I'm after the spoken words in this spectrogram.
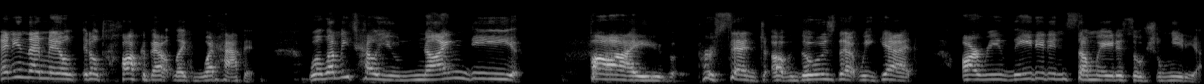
And in them, it'll, it'll talk about like what happened. Well, let me tell you, 95% of those that we get are related in some way to social media.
